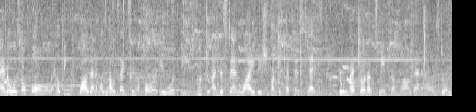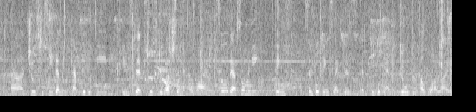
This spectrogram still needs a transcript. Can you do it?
And also for helping wild animals outside Singapore, it would be good to understand why they should not be kept as pets don't buy products made from wild animals, don't uh, choose to see them in captivity, instead choose to watch them in the wild. So there are so many things, simple things like this that people can do to help wildlife.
